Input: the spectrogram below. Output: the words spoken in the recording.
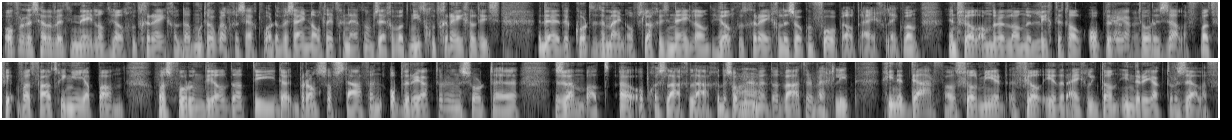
Overigens hebben we het in Nederland heel goed geregeld. Dat moet ook wel gezegd worden. We zijn altijd geneigd om te zeggen wat niet goed geregeld is. De, de korte termijn opslag is in Nederland heel goed geregeld. is ook een voorbeeld eigenlijk. Want in veel andere landen ligt het al op de ja, reactoren zelf. Wat, wat fout ging in Japan was voor een deel dat die de brandstofstaven op de reactor in een soort uh, zwembad uh, opgeslagen lagen. Dus op oh, het ja. moment dat water wegliep, ging het daar fout. Veel, meer, veel eerder eigenlijk dan in de reactor zelf.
